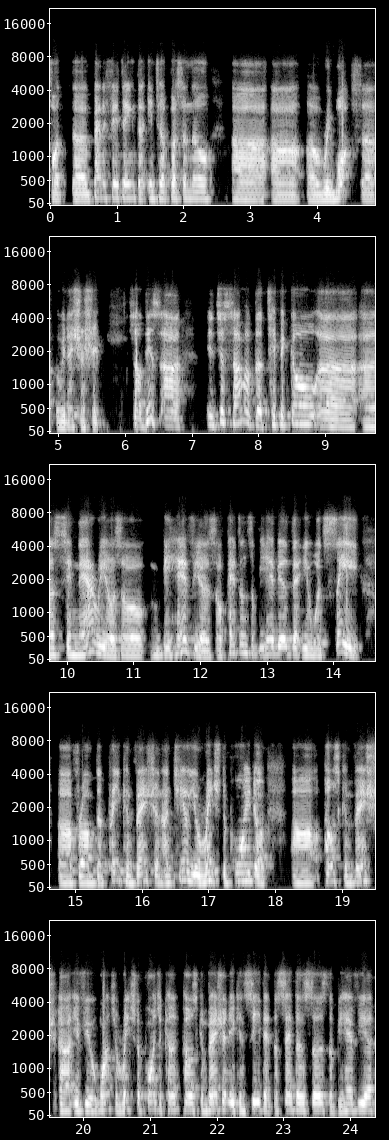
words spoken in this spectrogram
for the benefiting the interpersonal uh, uh, uh, rewards relationship. So this uh, is just some of the typical uh, uh, scenarios or behaviors or patterns of behavior that you would see uh, from the pre-convention until you reach the point of uh, post-convention. Uh, if you want to reach the point of post-convention, you can see that the sentences, the behavior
